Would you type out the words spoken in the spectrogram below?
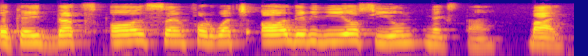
okay that's all thanks for watch all the videos. See you next time. Bye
